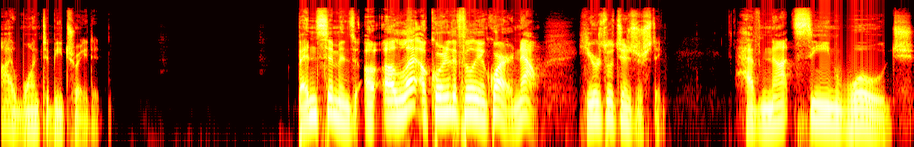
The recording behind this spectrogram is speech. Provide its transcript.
I want to be traded. Ben Simmons, uh, uh, according to the Philly Inquirer. Now, here's what's interesting. Have not seen Woj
